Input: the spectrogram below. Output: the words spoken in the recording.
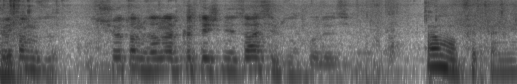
Що там, з- що там за наркотичний засіб знаходиться? Там амфетамін.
